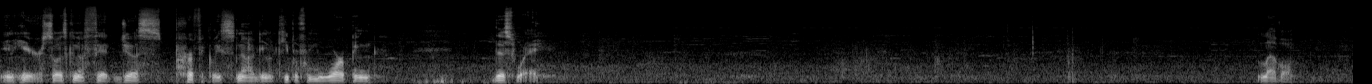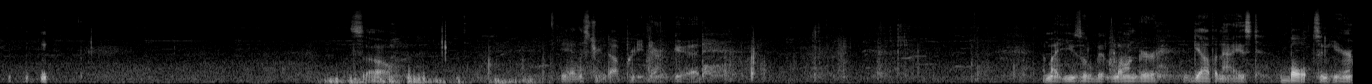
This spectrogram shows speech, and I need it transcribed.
in here. So it's gonna fit just perfectly snug and keep it from warping this way. Level. So, yeah, this turned out pretty darn good. I might use a little bit longer galvanized bolts in here,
